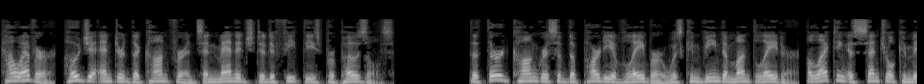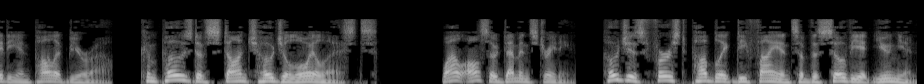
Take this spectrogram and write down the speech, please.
However, Hoxha entered the conference and managed to defeat these proposals. The Third Congress of the Party of Labour was convened a month later, electing a central committee and Politburo, composed of staunch Hoxha loyalists, while also demonstrating Hoxha's first public defiance of the Soviet Union.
